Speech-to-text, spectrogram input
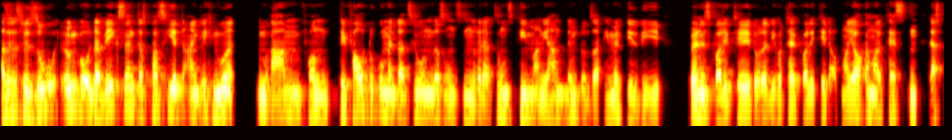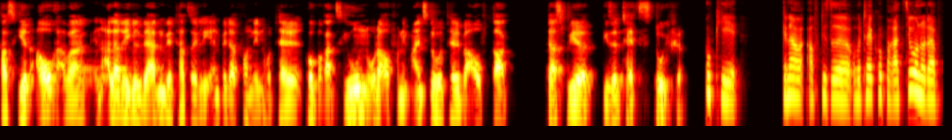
Also, dass wir so irgendwo unterwegs sind, das passiert eigentlich nur im Rahmen von TV-Dokumentationen, dass uns ein Redaktionsteam an die Hand nimmt und sagt, ich möchte die Wellnessqualität oder die Hotelqualität auf Mallorca mal testen. Das passiert auch, aber in aller Regel werden wir tatsächlich entweder von den Hotelkooperationen oder auch von dem Einzelhotel beauftragt, dass wir diese Tests durchführen. Okay. Genau, auf diese Hotelkooperation oder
